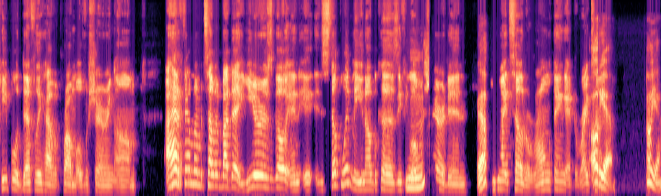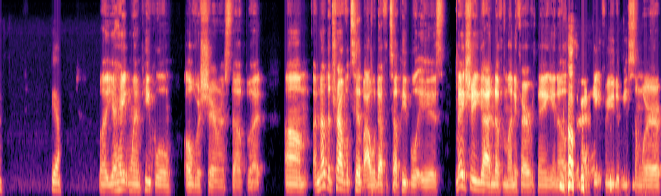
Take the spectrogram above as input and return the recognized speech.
people definitely have a problem oversharing. Um, I had a family member tell me about that years ago, and it, it stuck with me, you know, because if you Mhm. overshare, then Yep. you might tell the wrong thing at the right time. Oh yeah. Oh yeah. Yeah. But you hate when people overshare and stuff. But um, another travel tip I would definitely tell people is make sure you got enough money for everything. You know, 'cause I'd hate for you to be somewhere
